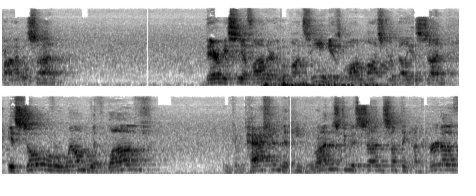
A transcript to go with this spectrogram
prodigal son. There we see a father who, upon seeing his long lost rebellious son, is so overwhelmed with love and compassion that he runs to his son, something unheard of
